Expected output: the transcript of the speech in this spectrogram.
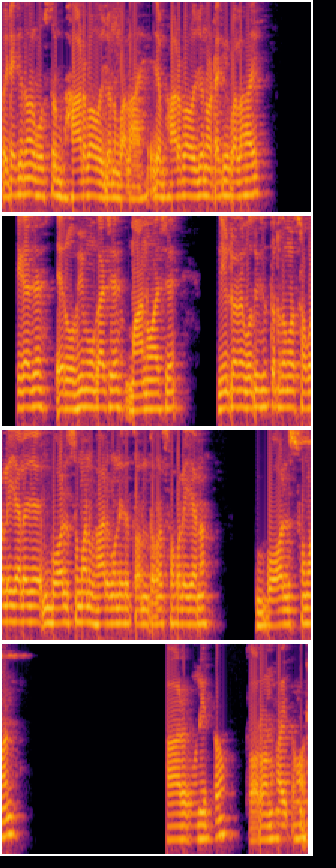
ওইটাকে তোমার বস্তুর ভার বা ওজন বলা হয়। এই যে ভার বা ওজন, ওটাকে বলা হয় ঠিক আছে? এর অভিমুখ আছে, মানও আছে। নিউটনের গতিসূত্র তোমরা সকলেই জানো যে বল সমান ভার গণিত ত্বরণ তোমরা সকলেই জানো। বল সমান ভার গণিত ত্বরণ হয় তোমার।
